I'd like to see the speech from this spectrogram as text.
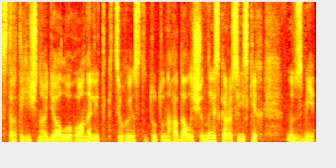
стратегічного діалогу. Аналітики цього інституту нагадали, що низка російських ну, змі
